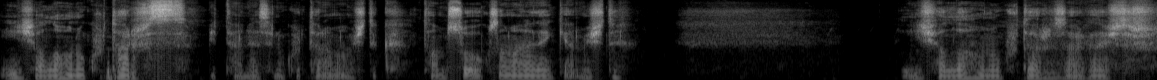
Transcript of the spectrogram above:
İnşallah onu kurtarırız. Bir tanesini kurtaramamıştık. Tam soğuk zamana denk gelmişti. İnşallah onu kurtarırız arkadaşlar.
